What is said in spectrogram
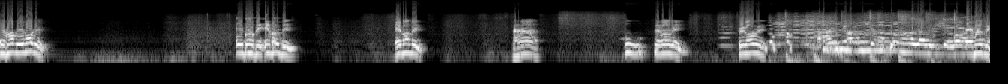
এভাবে এভাবে। এভাবে এভাবে। এভাবে। হ্যাঁ ও, এভাবে। এভাবে। এভাবে।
